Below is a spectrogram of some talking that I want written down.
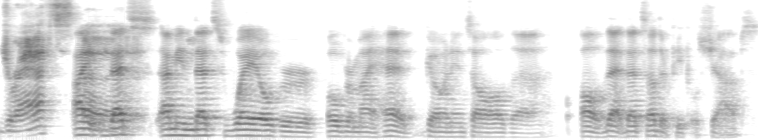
drafts. I Uh, that's I mean that's way over over my head going into all the all of that. That's other people's jobs.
